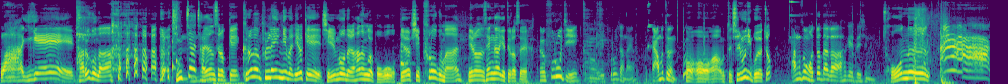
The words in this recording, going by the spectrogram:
와 이게 다르구나 진짜 자연스럽게 그러면 플레임님은 이렇게 질문을 하는 걸 보고 얘 역시 프로구만 이런 생각이 들었어요 어, 후로지 어, 우리 프로잖아요. 아무튼 어어 아, 아무튼 질문이 뭐였죠? 방송 어쩌다가 하게 되신 저는 아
